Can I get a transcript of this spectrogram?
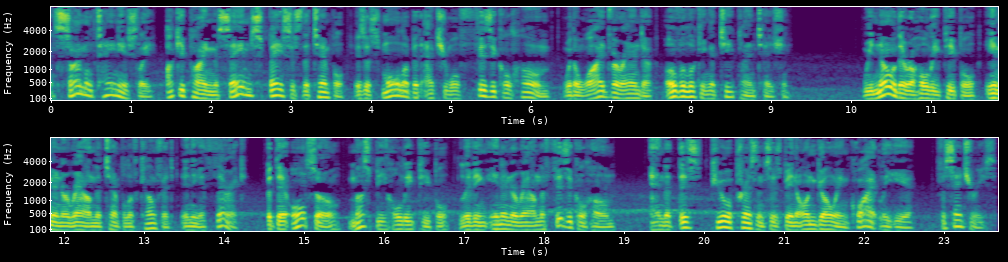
And simultaneously, occupying the same space as the temple is a smaller but actual physical home with a wide veranda overlooking a tea plantation. We know there are holy people in and around the Temple of Comfort in the etheric, but there also must be holy people living in and around the physical home, and that this pure presence has been ongoing quietly here for centuries.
